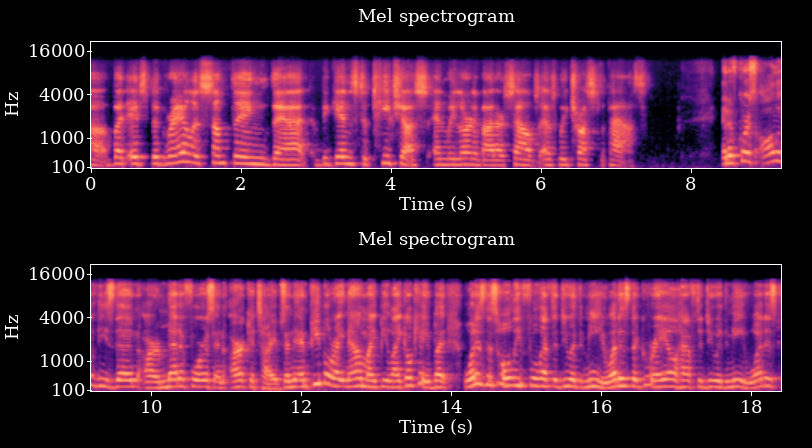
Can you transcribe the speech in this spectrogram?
Uh, but it's the grail is something that begins to teach us and we learn about ourselves as we trust the path. And of course, all of these then are metaphors and archetypes. And, and people right now might be like, okay, but what does this holy fool have to do with me? What does the grail have to do with me? What is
